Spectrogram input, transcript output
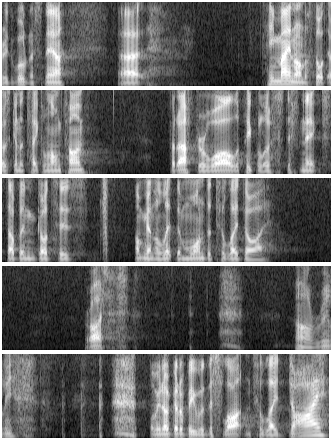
through the wilderness. Now, uh, he may not have thought that was going to take a long time, but after a while, the people are stiff necked, stubborn. God says, I'm going to let them wander till they die. Right? oh, really? I mean, I've got to be with this lot until they die.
